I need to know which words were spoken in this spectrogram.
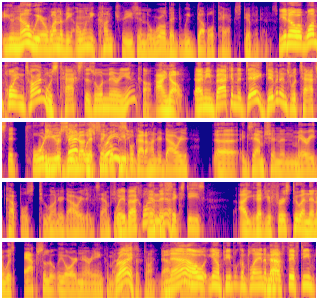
you know we are one of the only countries in the world that we double tax dividends. You know, at one point in time, it was taxed as ordinary income. I know. I mean, back in the day, dividends were taxed at forty percent. do you know that single crazy. people got a hundred dollar uh, exemption and married couples two hundred dollars exemption way back when in the yeah. sixties? Uh, you got your first two, and then it was absolutely ordinary income. Right point. now, you know, people complain Now- about fifteen.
